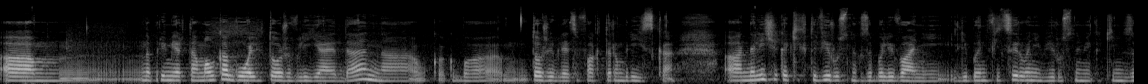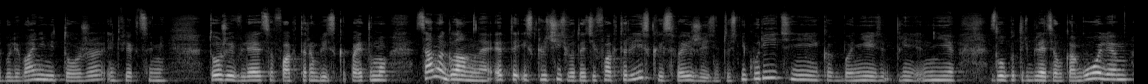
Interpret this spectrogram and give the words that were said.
например, там алкоголь тоже влияет, да, на, как бы, тоже является фактором риска. А наличие каких-то вирусных заболеваний, либо инфицирование вирусными какими-то заболеваниями, тоже, инфекциями, тоже является фактором риска. Поэтому самое главное – это исключить вот эти факторы риска из своей жизни. То есть не курить, не, как бы, не, не злоупотреблять алкоголем,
